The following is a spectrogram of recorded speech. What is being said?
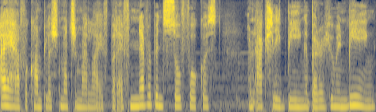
I have accomplished much in my life, but I've never been so focused on actually being a better human being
